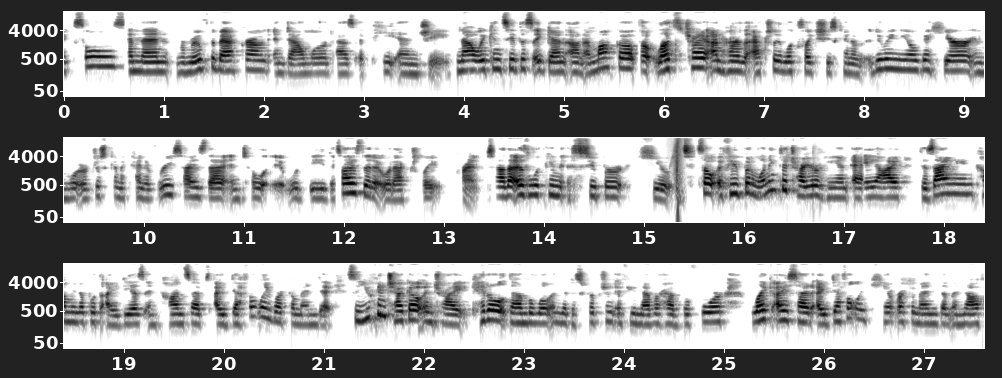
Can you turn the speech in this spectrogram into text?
pixels and then remove the background and download as a PNG. Now we can see this again on a mock-up. So let's try on her that actually looks like she's kind of doing yoga here and we're just going to kind of resize that until it would be the size that it would actually print. Now that is looking super cute. So if you've been wanting to try your hand at AI designing, coming up with ideas and concepts, I definitely recommend it. So you can check out and try Kittl down below in the description if you never have before. Like I said, I definitely can't recommend them enough.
